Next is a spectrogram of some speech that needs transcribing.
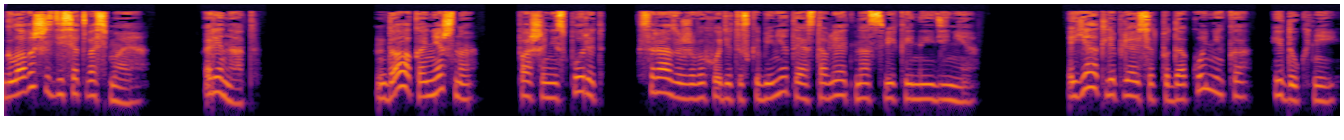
Глава 68. Ренат. «Да, конечно». Паша не спорит, сразу же выходит из кабинета и оставляет нас с Викой наедине. Я отлепляюсь от подоконника, иду к ней.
